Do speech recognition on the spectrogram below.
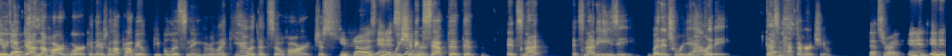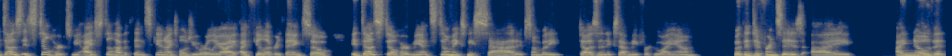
So you've done the hard work, and there's a lot probably people listening who are like, "Yeah, but that's so hard." Just it does, and it's we should hurts. accept that that it's not it's not easy, but it's reality. It doesn't yes. have to hurt you. That's right, and it, and it does. It still hurts me. I still have a thin skin. I told you earlier. I, I feel everything, so it does still hurt me. It still makes me sad if somebody doesn't accept me for who I am. But the difference is, I I know that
